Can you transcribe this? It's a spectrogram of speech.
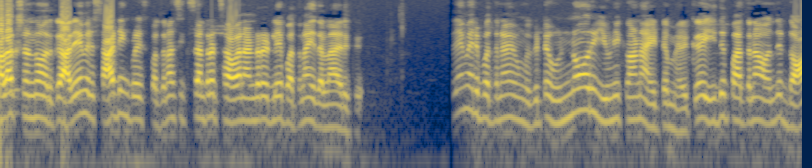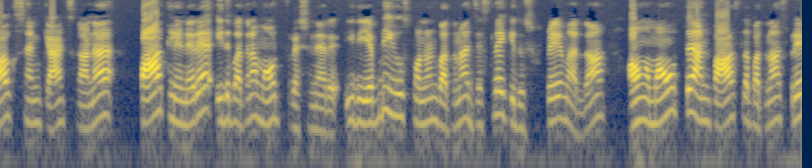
கலெக்ஷனும் இருக்கு. அதே மாதிரி ஸ்டார்டிங் பிரைஸ் பார்த்தோன்னா சிக்ஸ் ஹண்ட்ரட் செவன் ஹண்ட்ரட்லேயே பார்த்தோன்னா இதெல்லாம் இருக்கு. அதே மாதிரி பார்த்தோன்னா இவங்க கிட்ட இன்னொரு யூனிக்கான ஐட்டம் இருக்கு. இது பார்த்தோன்னா வந்து டாக்ஸ் அண்ட் கேட்ஸ்க்கான பா கிளீனர் இது பார்த்தோன்னா மவுத் ஃப்ரெஷனர் இது எப்படி யூஸ் பண்ணணும்னு பார்த்தோன்னா ஜஸ்ட் லைக் இது ஸ்ப்ரே மாதிரி தான் அவங்க மவுத் அண்ட் பாஸ்ல பார்த்தோன்னா ஸ்ப்ரே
